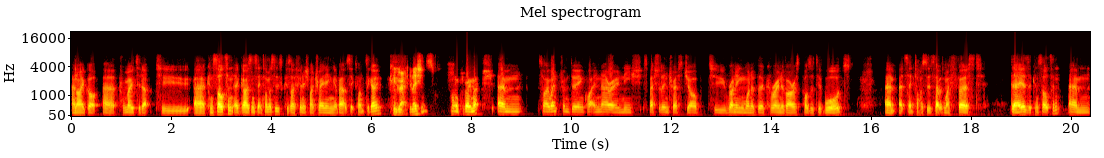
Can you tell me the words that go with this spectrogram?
And I got uh, promoted up to uh, consultant at Guy's and St Thomas's because I finished my training about six months ago. Congratulations. Thank you very much. Um, so I went from doing quite a narrow niche special interest job to running one of the coronavirus positive wards um, at St Thomas's. That was my first day as a consultant, um,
